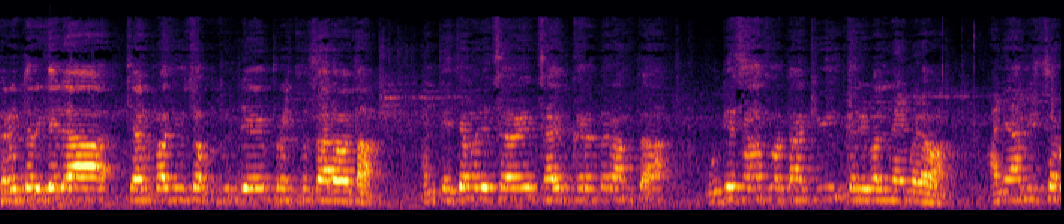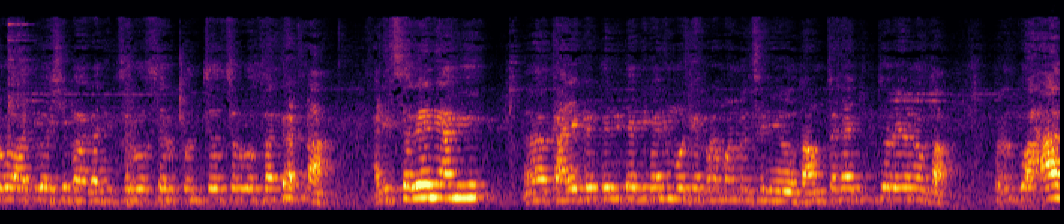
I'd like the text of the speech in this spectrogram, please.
खरं तर गेल्या चार पाच दिवसापासून जे प्रश्न चालू होता आणि त्याच्यामध्ये साहेब साहेब खरं तर आमचा उद्देश हाच होता की गरिबाला न्याय मिळावा. आणि आम्ही सर्व आदिवासी भागातील सर्व सरपंच सर्व संघटना आणि सगळ्यांनी आम्ही कार्यकर्त्यांनी त्या ठिकाणी मोठ्या प्रमाणात सहयोग होता. आमचा काही तुमचा वेळ नव्हता. परंतु आज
